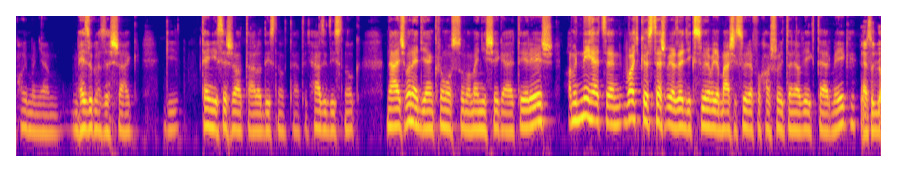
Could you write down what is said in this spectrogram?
hogy mondjam, mezőgazdasági tenyészésre alatt álló disznók, tehát egy házi disznóknál is van egy ilyen kromoszoma mennyiség eltérés, amit néha vagy köztes, vagy az egyik szülre, vagy a másik szülre fog hasonlítani a végtermék. Mert hogy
